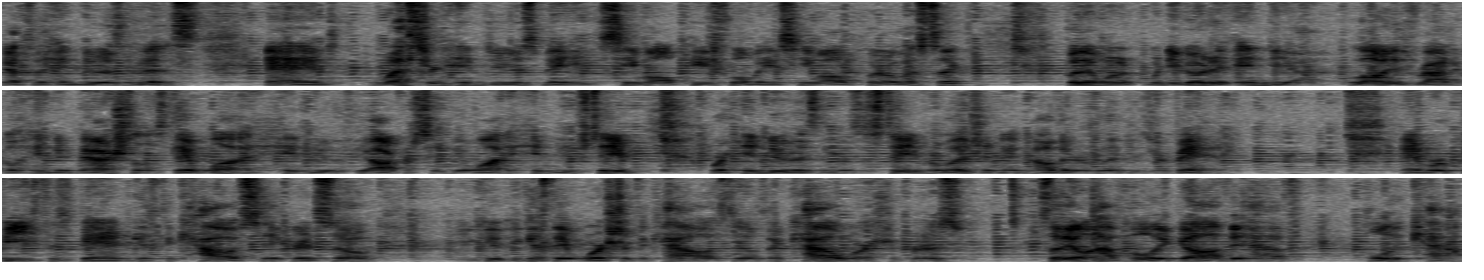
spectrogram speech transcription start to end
That's what Hinduism is. And Western Hindus may seem all peaceful, may seem all pluralistic, but then when, when you go to India, a lot of these radical Hindu nationalists, they want a Hindu theocracy. They want a Hindu state where Hinduism is a state religion and other religions are banned. And where beef is banned because the cow is sacred, so because they worship the cows, you know, they're cow worshippers. So they don't have holy God, they have holy cow.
